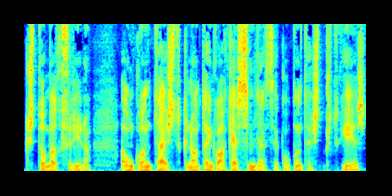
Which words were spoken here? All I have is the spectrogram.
que estou-me a referir a um contexto que não tem qualquer semelhança com o contexto português.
